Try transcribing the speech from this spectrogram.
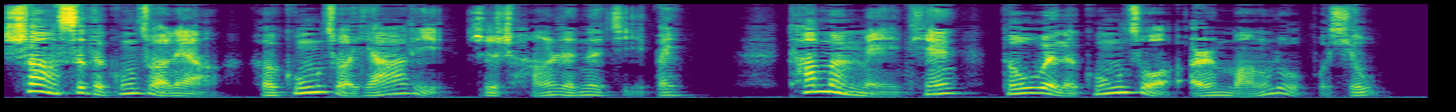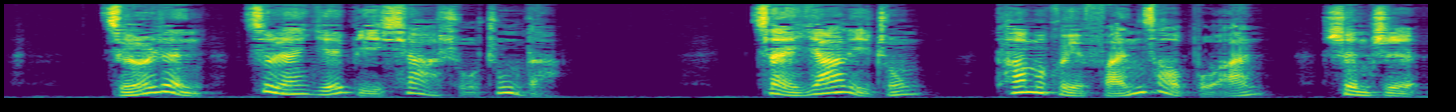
上司的工作量和工作压力是常人的几倍，他们每天都为了工作而忙碌不休，责任自然也比下属重大。在压力中。他们会烦躁不安，甚至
